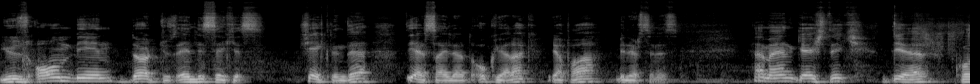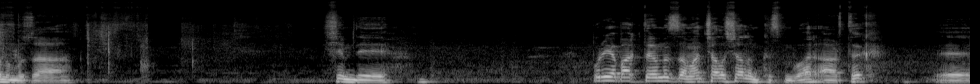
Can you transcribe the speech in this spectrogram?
110.458 şeklinde diğer sayıları da okuyarak yapabilirsiniz. Hemen geçtik diğer konumuza. Şimdi buraya baktığımız zaman çalışalım kısmı var artık. Ee,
